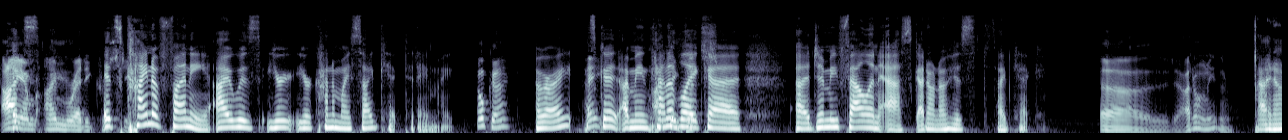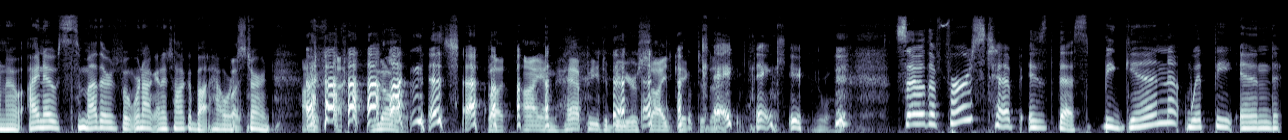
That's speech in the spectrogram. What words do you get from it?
I am. I'm ready, it's kind of funny. I was you're you're kind of my sidekick today, Mike. okay. All right, Hey, it's good. I mean, I kind of like uh, uh, Jimmy Fallon esque. I don't know his sidekick. Uh, I don't either. I don't know. I know some others, but we're not going to talk about Howard But- Stern. I, uh, no, but I am happy to be your sidekick today. Thank you. So the first tip is this: begin with the end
